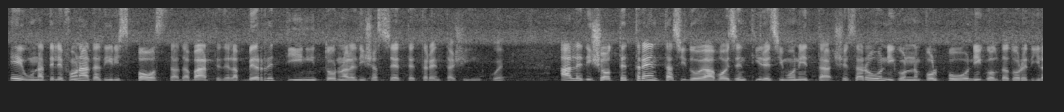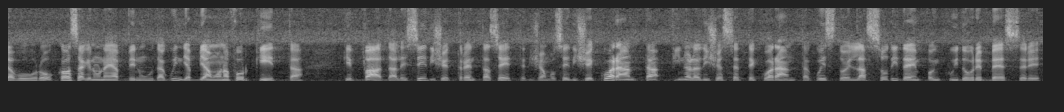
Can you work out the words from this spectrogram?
e una telefonata di risposta da parte della Berrettini intorno alle 17.35. Alle 18.30 si doveva poi sentire Simonetta Cesaroni con Volponi, col datore di lavoro, cosa che non è avvenuta. Quindi abbiamo una forchetta che va dalle 16.37, diciamo 16.40, fino alle 17.40. Questo è il lasso di tempo in cui dovrebbe essere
